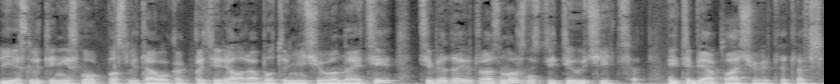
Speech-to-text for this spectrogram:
если ты не смог после того, как потерял работу, ничего найти, тебе дают возможность идти учиться. И тебе оплачивают это все.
